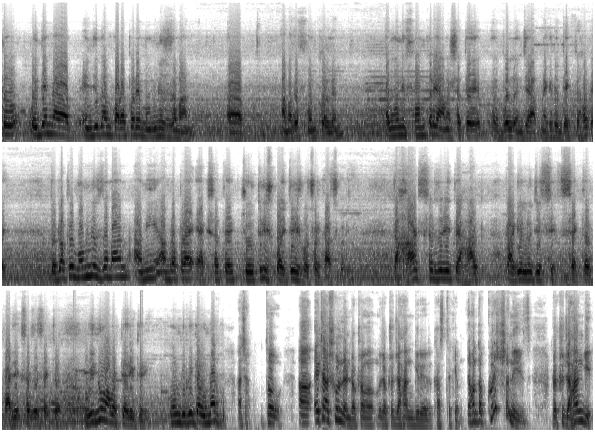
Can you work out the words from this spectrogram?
তো ওই দিন এনজিওগ্রাম করার পরে মমিনুজ্জামান আমাকে ফোন করলেন এবং উনি ফোন করে আমার সাথে বললেন যে আপনাকে তো দেখতে হবে। তো ডক্টর মমিনুজ্জামান, আমি, আমরা প্রায় একসাথে চৌত্রিশ, পঁয়ত্রিশ বছর কাজ করি। তা হার্ট সার্জারিতে heart cardiology sector cardiac surgery sector we know our territory কোন রুগীটা ওনার আচ্ছা তো এটা শুনলেন ডক্টর ডক্টর জাহাঙ্গীরের কাছ থেকে। এখন the question is doctor Jahangir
